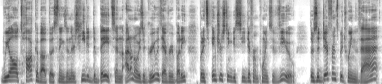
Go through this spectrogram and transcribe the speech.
we all talk about those things and there's heated debates and I don't always agree with everybody but it's interesting to see different points of view. There's a difference between that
